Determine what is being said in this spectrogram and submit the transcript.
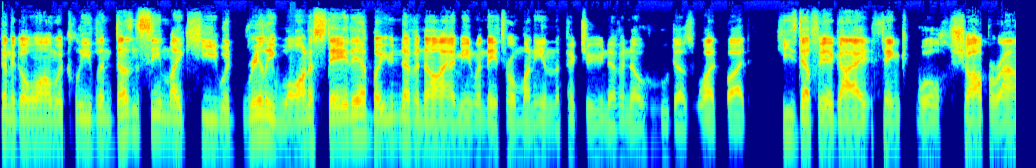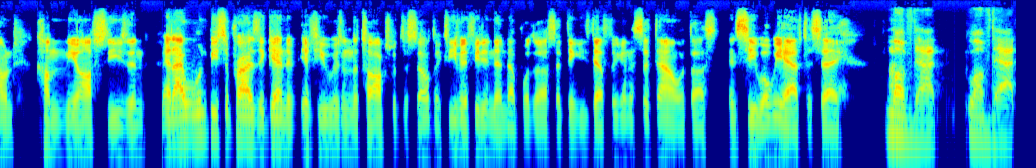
going to go on with Cleveland. Doesn't seem like he would really want to stay there, but you never know. I mean, when they throw money in the picture, you never know who does what. But he's definitely a guy I think will shop around come the off season. And I wouldn't be surprised again if he was in the talks with the Celtics, even if he didn't end up with us. I think he's definitely going to sit down with us and see what we have to say. Love that. Love that.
